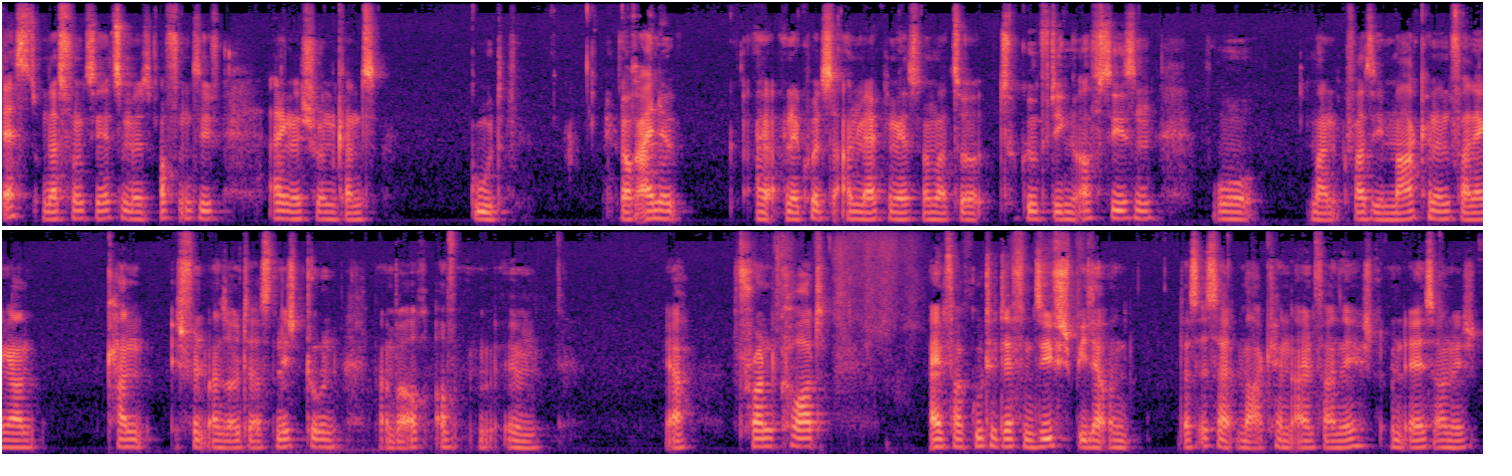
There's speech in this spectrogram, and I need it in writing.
lässt. Und das funktioniert zumindest offensiv eigentlich schon ganz gut. Noch eine eine kurze Anmerkung jetzt nochmal zur zukünftigen Offseason, wo man quasi Marken verlängern kann. Ich finde, man sollte das nicht tun. Man braucht auch im, im ja, Frontcourt einfach gute Defensivspieler und das ist halt Marken einfach nicht. Und er ist auch nicht.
